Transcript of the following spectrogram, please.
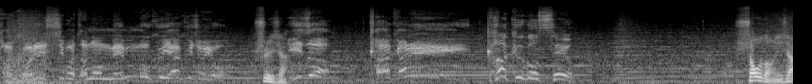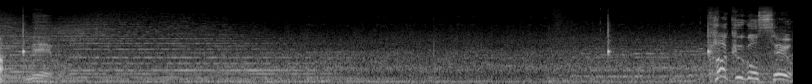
かかれ柴田の面目役女よ。试一下。いざかかれ。覚悟せよ。稍等一下。覚悟せよ。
